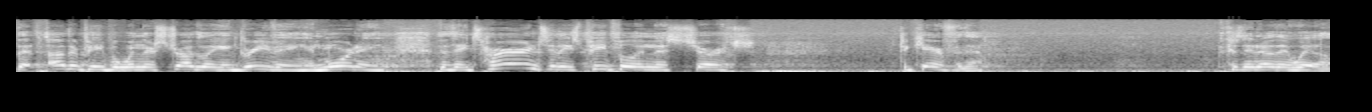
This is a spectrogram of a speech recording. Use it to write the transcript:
that other people, when they're struggling and grieving and mourning, that they turn to these people in this church to care for them because they know they will.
